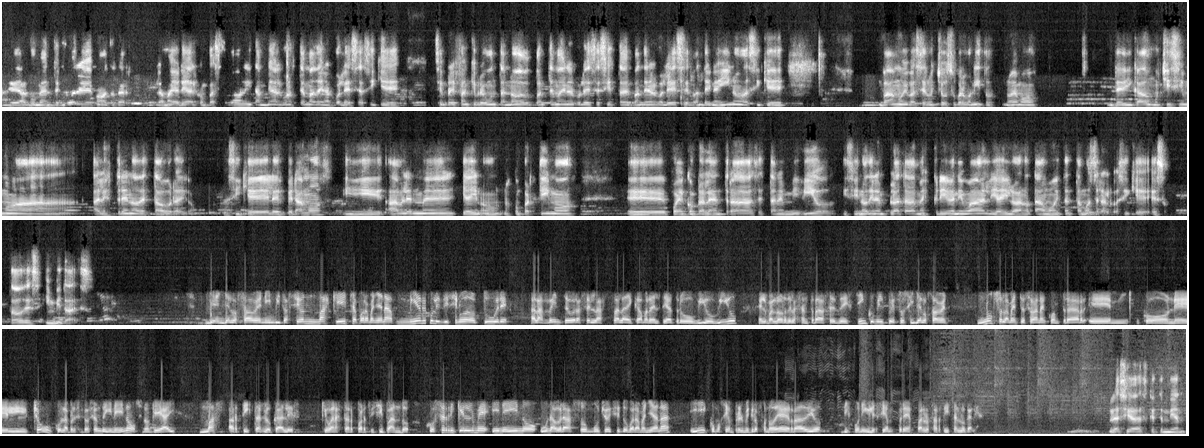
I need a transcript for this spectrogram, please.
de, álbumes anteriores, vamos a tocar la mayoría del compasión y también algunos temas de Inarbolese, así que siempre hay fans que preguntan, ¿no? ¿Van temas de Inarbolese? Si esta es van de Inarbolese, van de Inaíno, así que vamos y va a ser un show súper bonito. Nos hemos dedicado muchísimo al estreno de esta obra, digamos. Así que les esperamos y háblenme y ahí nos, compartimos. Eh, pueden comprar las entradas, están en mi bio y si no tienen plata me escriben igual y ahí lo anotamos, intentamos hacer algo. Así que eso, todos invitados. Bien, ya lo saben, invitación más que hecha para mañana, miércoles 19 de octubre a las 20 horas en la sala de cámara del Teatro Bio Bio. El valor de las entradas es de 5 mil pesos y ya lo saben, no solamente se van a encontrar em, con el show, con la presentación de Ineino, sino que hay más artistas locales que van a estar participando. José Riquelme, Ineino, un abrazo, mucho éxito para mañana y como siempre, el micrófono de Radio disponible siempre para los artistas locales. Gracias, que estén bien.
